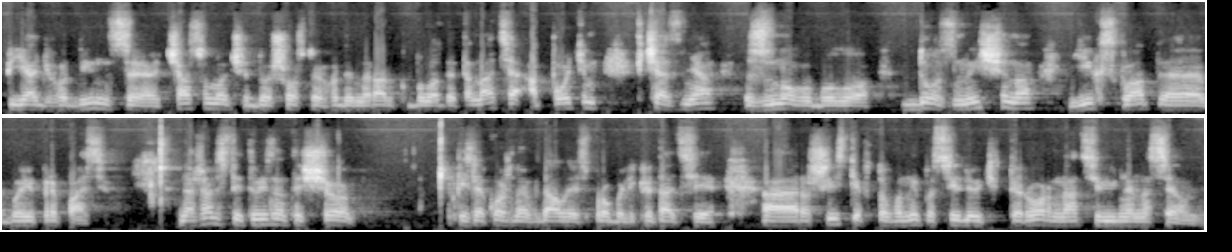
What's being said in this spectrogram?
5 годин з часу ночі до 6 години ранку була детонація. А потім в час дня знову було дознищено їх склад е, боєприпасів. На жаль, слід визнати, що Після кожної вдалої спроби ліквідації а, расистів, то вони посилюють терор на цивільне населення.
